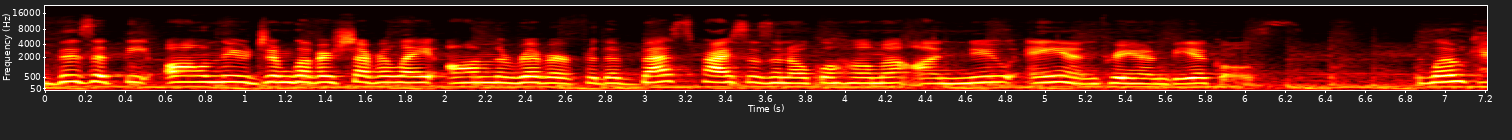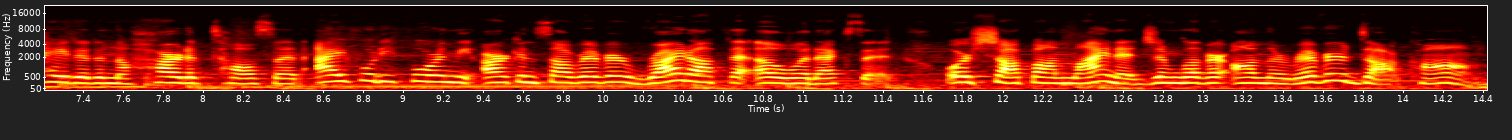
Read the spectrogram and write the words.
Visit the all-new Jim Glover Chevrolet on the river for the best prices in Oklahoma on new and pre-owned vehicles. Located in the heart of Tulsa at I-44 in the Arkansas River right off the Elwood exit, or shop online at jimgloverontheriver.com.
